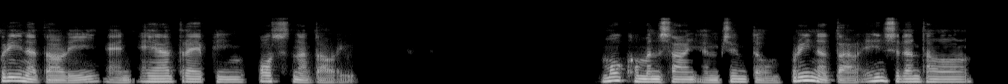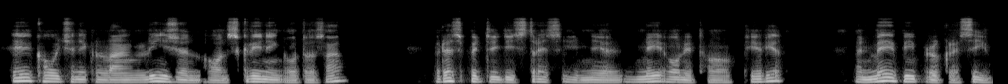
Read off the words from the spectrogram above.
prenatally and air trapping postnatally. More common signs and symptoms prenatal incidental echogenic lung lesion on screening ultrasound, respiratory distress in the neonatal period, and may be progressive.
